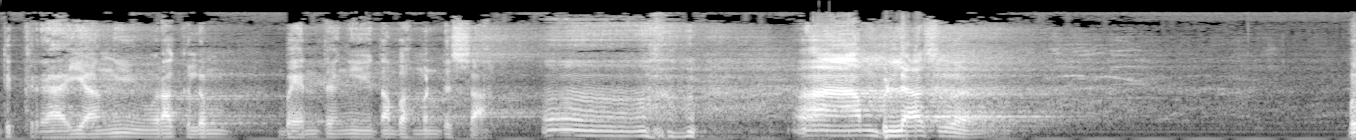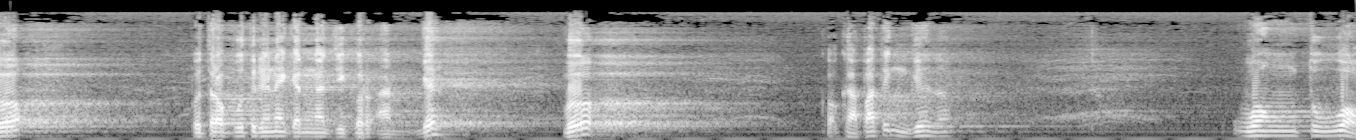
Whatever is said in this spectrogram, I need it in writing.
digerayangi ora gelem bentengi tambah mendesak amblas wae Bu putra putrine kan ngaji Quran nggih? Bu kok gak nggih to wong tua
